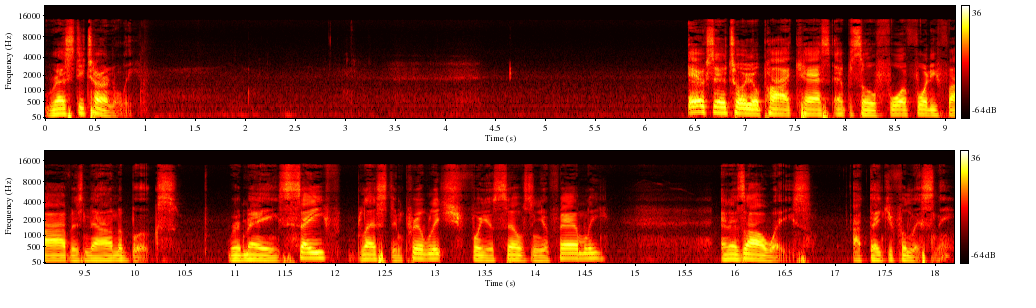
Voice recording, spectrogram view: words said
Rest eternally. Eric's Editorial Podcast, episode 445, is now in the books. Remain safe, blessed, and privileged for yourselves and your family. And as always, I thank you for listening.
